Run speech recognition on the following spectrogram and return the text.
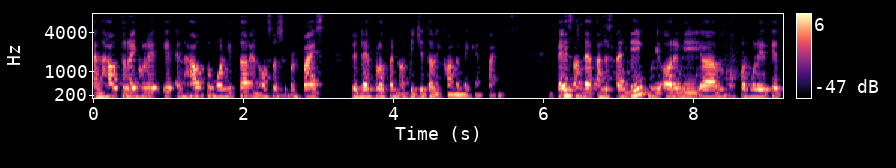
and how to regulate it and how to monitor and also supervise the development of digital economic and finance based on that understanding, we already um, formulated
